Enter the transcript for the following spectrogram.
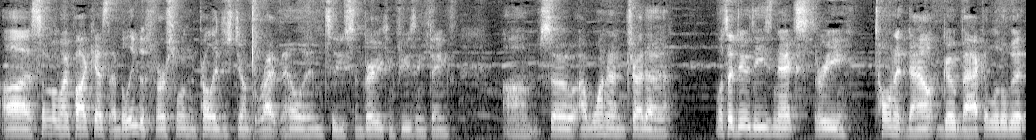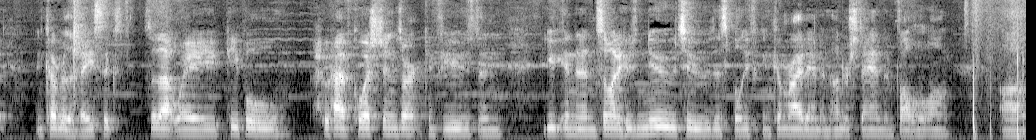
uh, some of my podcasts, I believe the first one probably just jumped right the hell into some very confusing things. Um, so I want to try to, once I do these next three, tone it down, go back a little bit, and cover the basics. So that way, people who have questions aren't confused, and you and then somebody who's new to this belief can come right in and understand and follow along um,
